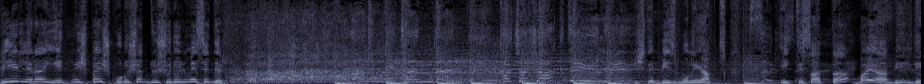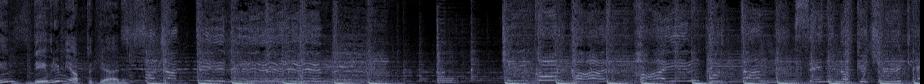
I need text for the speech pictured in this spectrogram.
1 lira 75 kuruşa düşürülmesidir. İşte biz bunu yaptık. İktisatta bayağı bildiğin devrim yaptık yani. Susacak küçük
